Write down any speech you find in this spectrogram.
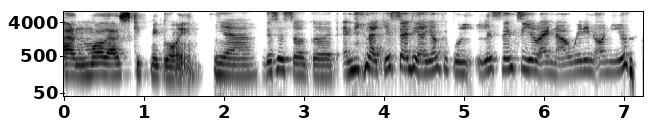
and morals keep me going. Yeah, this is so good. And like you said, there are young people listening to you right now, waiting on you.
